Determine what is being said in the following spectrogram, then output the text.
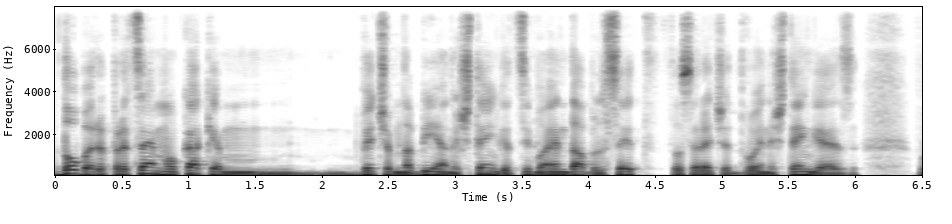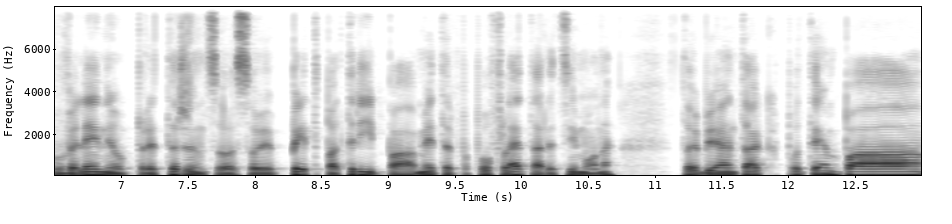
dober, predvsem v kakem večjem nabijanju štenge, recimo en double set, to se reče dvojne štenge, z, v Velenju pred tržnico so je pet pa tri, pa meter pa pol fleta, recimo. Ne. To je bil en tak, potem pa,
